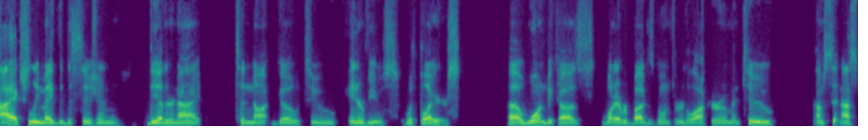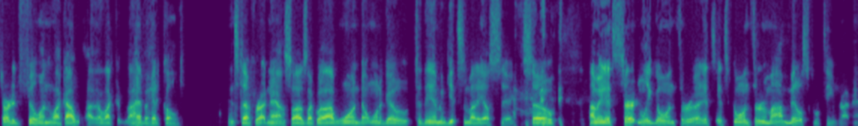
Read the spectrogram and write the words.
I actually made the decision the other night to not go to interviews with players. Uh, one because whatever bug is going through the locker room, and two, I'm sitting. I started feeling like I, I like I have a head cold and stuff right now. So I was like, well, I one don't want to go to them and get somebody else sick. So I mean, it's certainly going through it. It's it's going through my middle school team right now.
